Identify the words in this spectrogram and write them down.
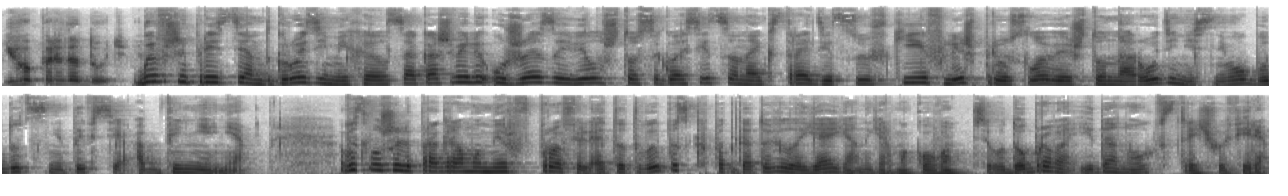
Его передадут. Бывший президент Грузии Михаил Саакашвили уже заявил, что согласится на экстрадицию в Киев лишь при условии, что на родине с него будут сняты все обвинения. Вы слушали программу «Мир в профиль». Этот выпуск подготовила я, Яна Ермакова. Всего доброго и до новых встреч в эфире.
